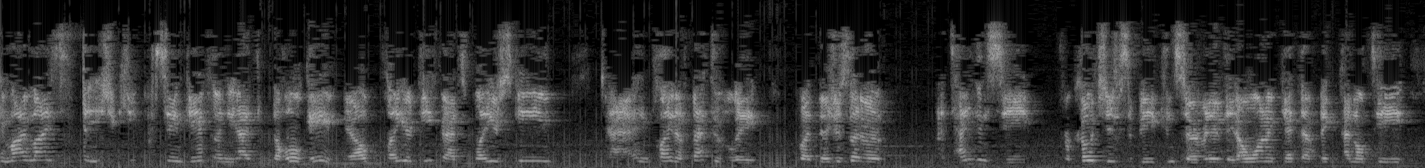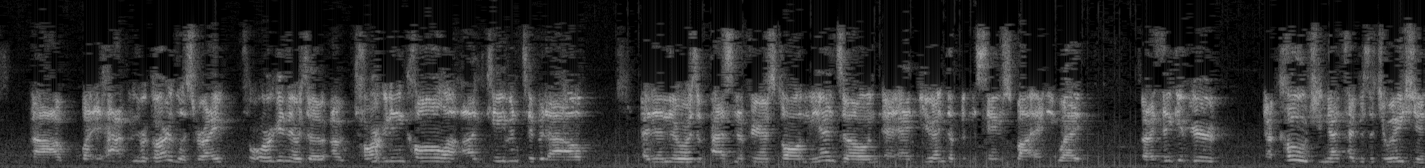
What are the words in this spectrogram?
In my mind, you should keep the same game plan you had the whole game. You know, play your defense, play your scheme, and play it effectively. But there's just a, a tendency for coaches to be conservative. They don't want to get that big penalty. Uh, but it happened regardless, right? For Oregon, there was a, a targeting call on Kayvon Thibodeaux, and then there was a pass interference call in the end zone, and, and you end up in the same spot anyway. So I think if you're a coach in that type of situation,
